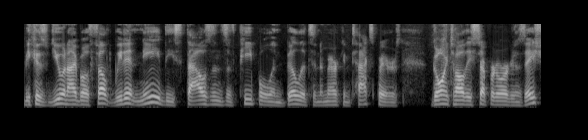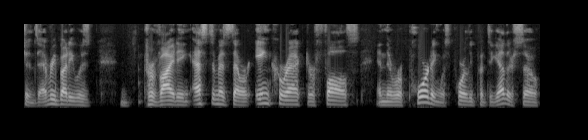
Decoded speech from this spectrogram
Because you and I both felt we didn't need these thousands of people and billets and American taxpayers going to all these separate organizations. Everybody was providing estimates that were incorrect or false, and their reporting was poorly put together. So,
